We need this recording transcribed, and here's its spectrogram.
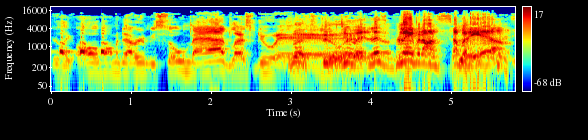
You're like, oh, mom and dad are gonna be so mad. Let's do it. Let's do Do it. Let's blame it on somebody else.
